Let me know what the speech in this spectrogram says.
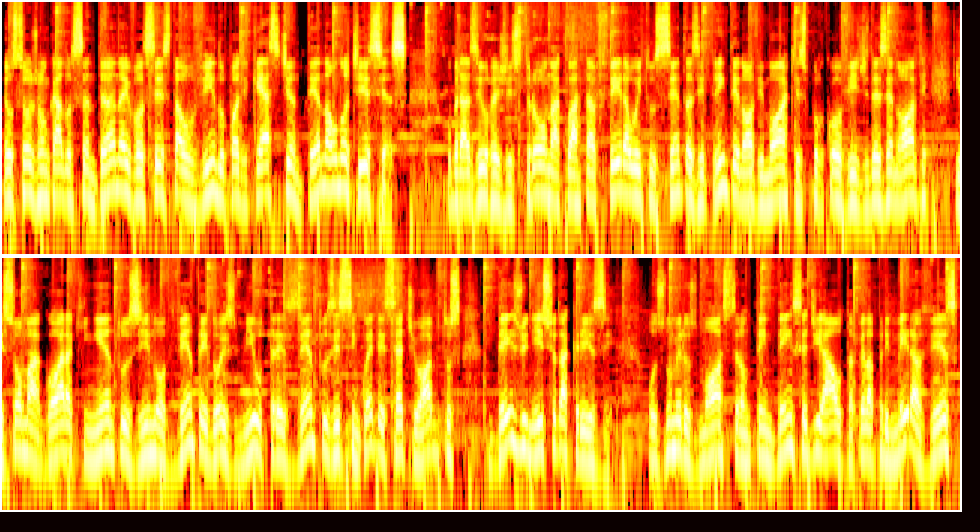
Eu sou João Carlos Santana e você está ouvindo o podcast Antena 1 Notícias. O Brasil registrou na quarta-feira 839 mortes por Covid-19 e soma agora 592.357 óbitos desde o início da crise. Os números mostram tendência de alta pela primeira vez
